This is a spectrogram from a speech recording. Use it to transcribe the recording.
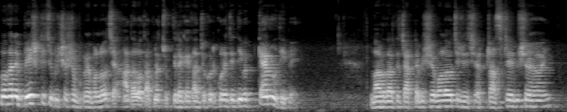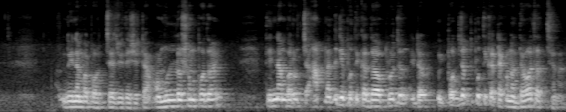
ওখানে বেশ কিছু বিষয় সম্পর্কে বলা হচ্ছে। আদালত আপনার চুক্তিটাকে কার্যকর করে যে দিবে। কেন দিবে? ধারাতে চারটা বিষয় বলা হচ্ছে, যদি সেটা ট্রাস্টের বিষয় হয়। দুই নম্বর হচ্ছে, যদি সেটা অমূল্য সম্পদ হয়। তিন নম্বর হচ্ছে, আপনাকে যে প্রতিকার দেওয়া প্রয়োজন, এটা ওই পর্যাপ্ত প্রতিকারটা এখন আর দেওয়া যাচ্ছে না।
